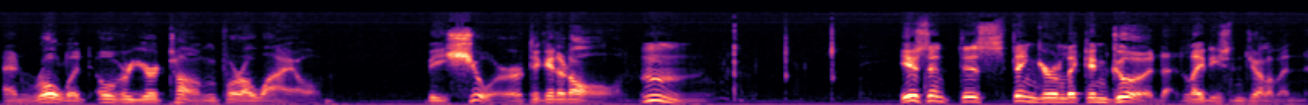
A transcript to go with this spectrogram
and roll it over your tongue for a while. Be sure to get it all. Mmm. Isn't this finger licking good, ladies and gentlemen?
